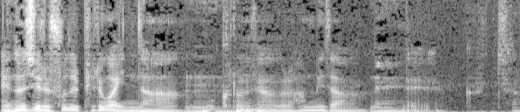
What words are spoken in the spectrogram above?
에너지를 쏟을 필요가 있나 뭐 음. 그런 생각을 합니다. 네. 네. 그렇죠.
